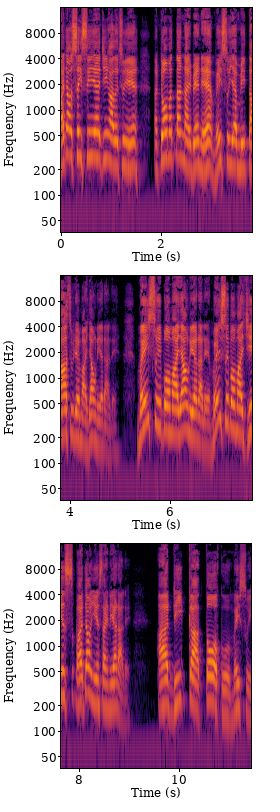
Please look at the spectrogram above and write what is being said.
ာကြောင့်စိတ်ဆင်းရဲခြင်းကဆိုရင်အတော်မတတ်နိုင်ဘဲနဲ့မိတ်ဆွေရဲ့မိသားစုထဲမှာရောက်နေရတာလဲမိတ်ဆွေပေါ်မှာရောက်နေရတာလဲမိတ်ဆွေပေါ်မှာရင်ဘာကြောင့်ရင်ဆိုင်နေရတာလဲအာဒီကတော့ကိုမိတ်ဆွေ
